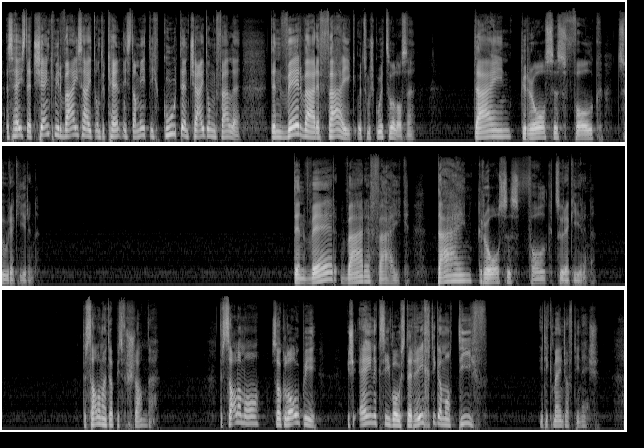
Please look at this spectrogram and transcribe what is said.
Es heisst, er schenkt mir Weisheit und Erkenntnis, damit ich gute Entscheidungen fälle. Denn wer wäre fähig, jetzt musst du gut zulassen, dein großes Volk zu regieren? Denn wer wäre fähig, dein großes Volk zu regieren? Der Salomo hat etwas verstanden. Der Salomo, so glaube ich, war einer, der aus dem richtigen Motiv in die Gemeinschaft hinein ist.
